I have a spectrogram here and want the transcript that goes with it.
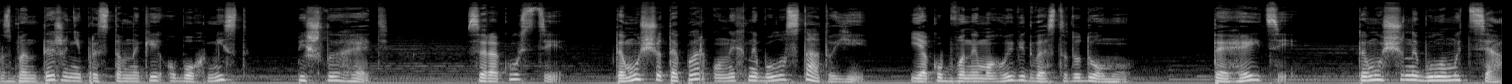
збентежені представники обох міст пішли геть. Сиракузці, тому що тепер у них не було статуї, яку б вони могли відвести додому, тегейці, тому що не було митця,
